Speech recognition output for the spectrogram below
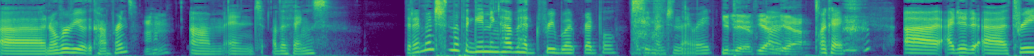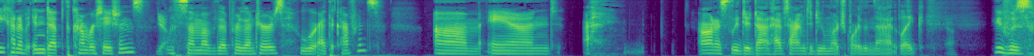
uh, an overview of the conference um, and other things, did I mention that the Gaming Hub had free Red Red Bull? I did mention that, right? You did. Yeah. Yeah. Okay. Uh, I did uh, three kind of in depth conversations Yeah. with some of the presenters who were at the conference. Um, and I honestly did not have time to do much more than that. Like, it was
